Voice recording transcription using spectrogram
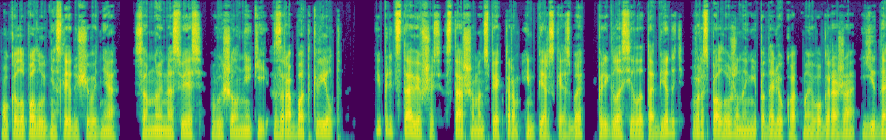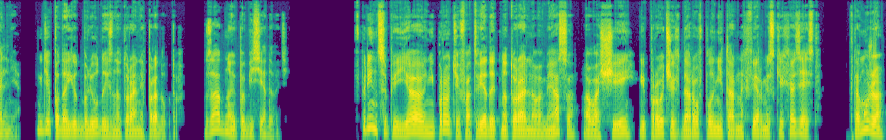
Около полудня следующего дня со мной на связь вышел некий Зрабат Квилт и, представившись старшим инспектором имперской СБ, пригласил отобедать в расположенной неподалеку от моего гаража едальне, где подают блюда из натуральных продуктов, заодно и побеседовать. В принципе, я не против отведать натурального мяса, овощей и прочих даров планетарных фермерских хозяйств. К тому же,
